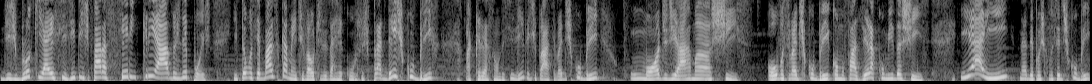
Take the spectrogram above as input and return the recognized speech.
desbloquear esses itens para serem criados depois. Então você basicamente vai utilizar recursos para descobrir a criação desses itens, tipo, ah, você vai descobrir um mod de arma X. Ou você vai descobrir como fazer a comida X. E aí, né, depois que você descobrir,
